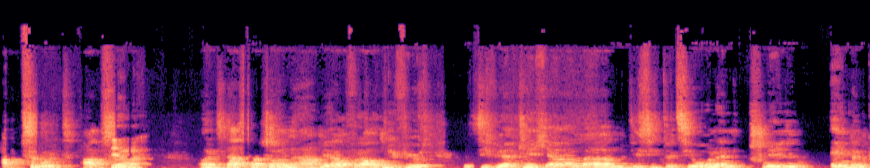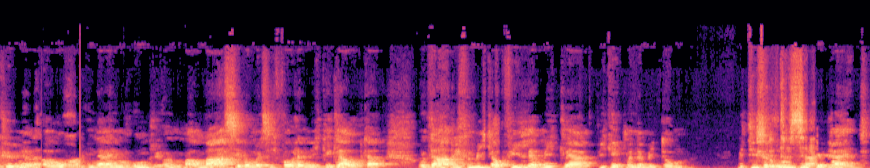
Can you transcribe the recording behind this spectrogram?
Absolut, absolut. Ja. Und das war schon, hat mir auch vor Augen geführt, dass sich wirklich ähm, ähm, die Situationen schnell ändern können, auch in einem Maße, wo man sich vorher nicht geglaubt hat. Und da habe ich für mich auch viel damit gelernt, wie geht man damit um? Mit dieser Unsicherheit.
